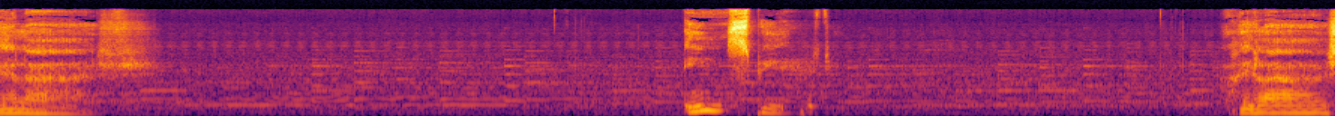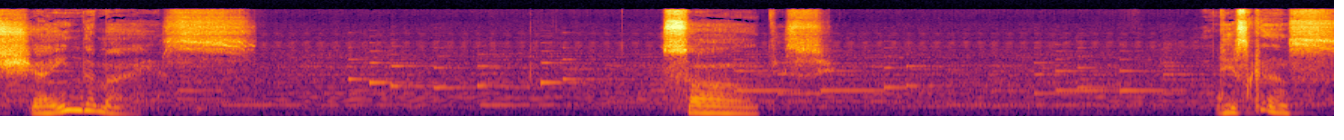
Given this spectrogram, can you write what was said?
Relaxe. Inspire. Relaxe ainda mais. solte-se. Descanse.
